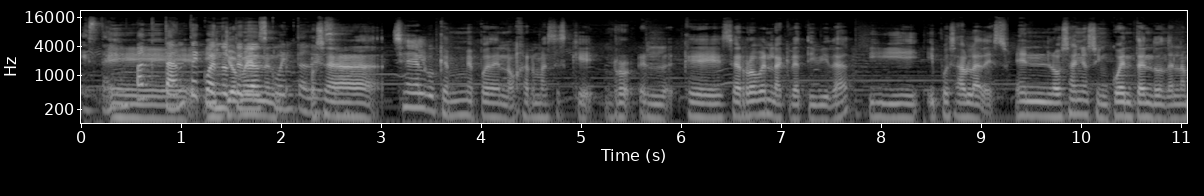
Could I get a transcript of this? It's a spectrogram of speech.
Está Eh, impactante cuando te me das en- cuenta de O sea, si hay algo que a mí me puede enojar más es que, ro- el- que se roben la creatividad y, y pues habla de eso. En los años 50, en donde la,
